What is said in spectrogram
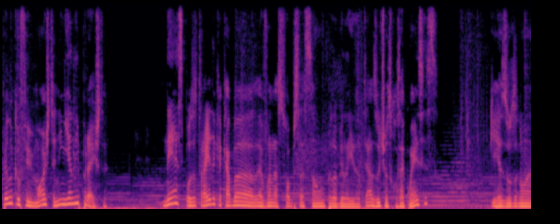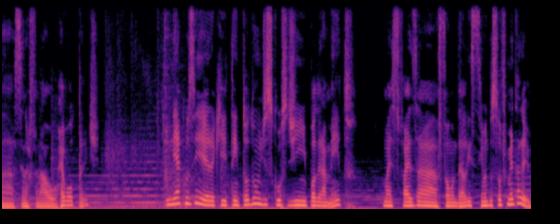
pelo que o filme mostra, ninguém ali presta. Nem a esposa traída, que acaba levando a sua obsessão pela beleza até as últimas consequências, que resulta numa cena final revoltante. E nem a cozinheira, que tem todo um discurso de empoderamento, mas faz a fama dela em cima do sofrimento alheio.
